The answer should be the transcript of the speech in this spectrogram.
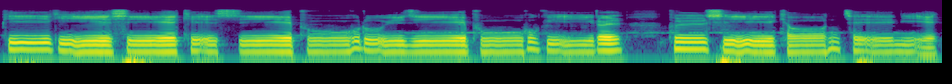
비기시 기시 부르이지 부귀를 불시 견체니.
